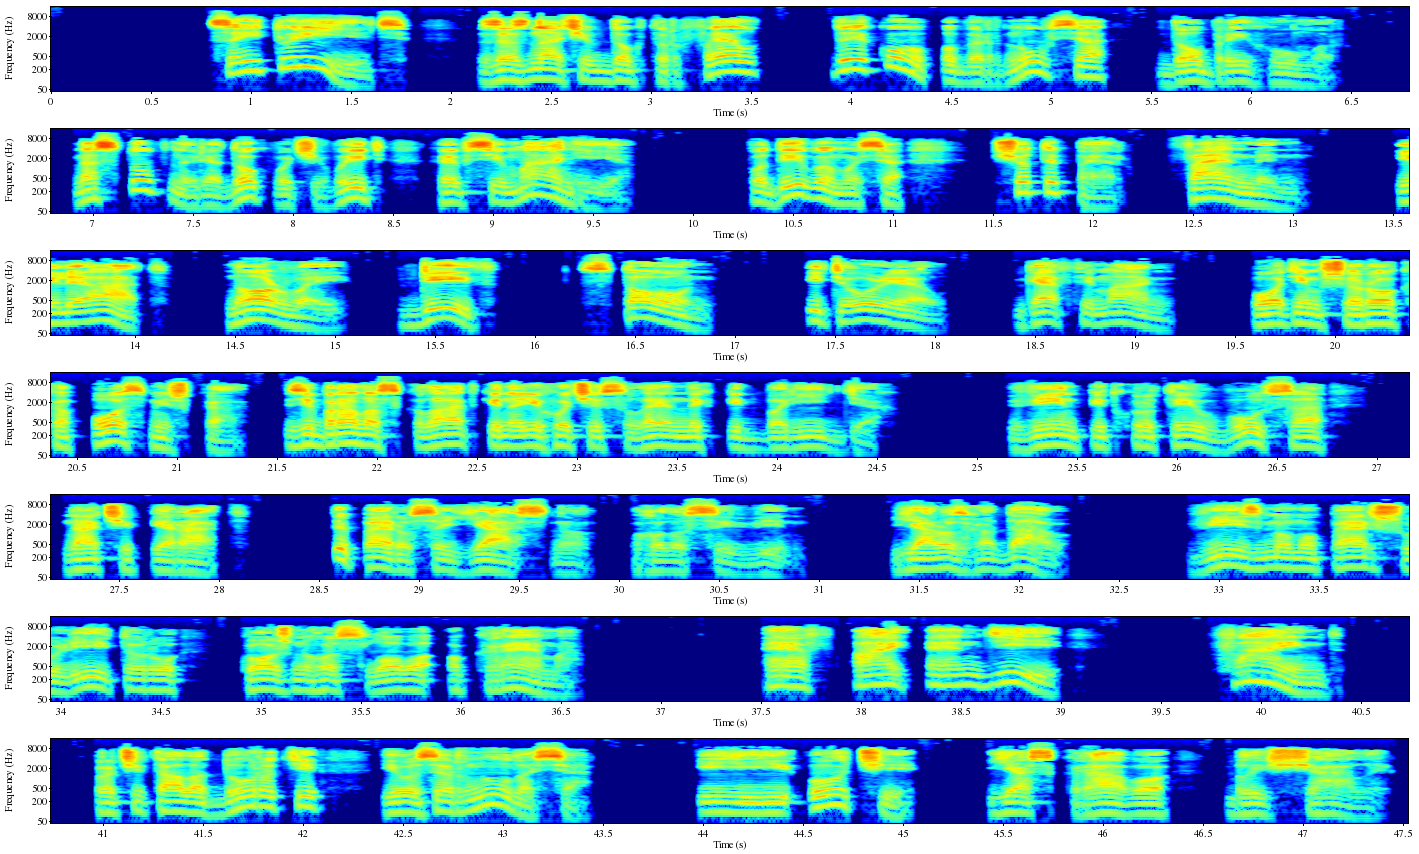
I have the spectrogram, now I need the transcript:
Це і турієць, зазначив доктор Фел, до якого повернувся добрий гумор. Наступний рядок, вочевидь, Гевсіманія. Подивимося, що тепер Фенмін, Іліад, Норвей, Діт, Стоун, Ітуріел, Гефімань. Потім широка посмішка зібрала складки на його численних підборіддях. Він підкрутив вуса, наче пірат. Тепер усе ясно, голосив він. Я розгадав. Візьмемо першу літеру кожного слова окремо. F-I-N-D. Find. прочитала Дороті, і озирнулася, і її очі яскраво блищали.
